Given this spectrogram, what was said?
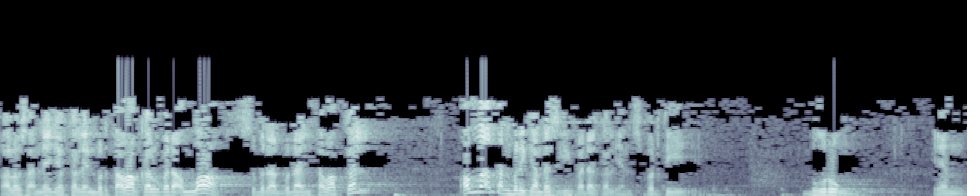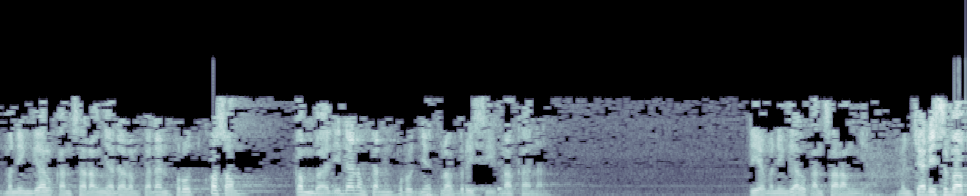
kalau seandainya kalian bertawakal kepada Allah sebenar-benarnya tawakal, Allah akan berikan rezeki kepada kalian. Seperti burung yang meninggalkan sarangnya dalam keadaan perut kosong kembali dalam keadaan perutnya telah berisi makanan. Dia meninggalkan sarangnya, mencari sebab.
